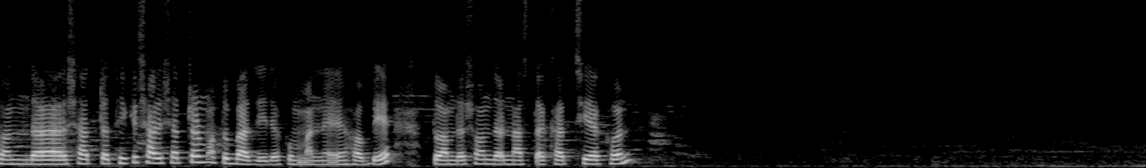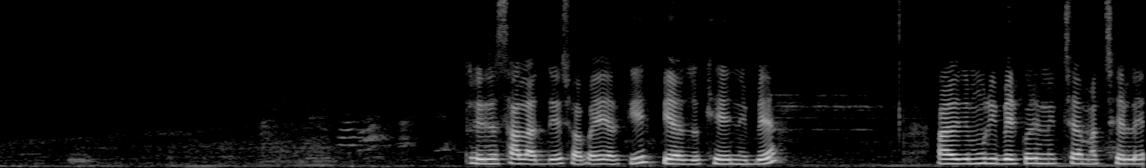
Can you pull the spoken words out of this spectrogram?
সন্ধ্যা সাতটা থেকে সাড়ে সাতটার মতো বাজে এরকম মানে হবে। তো আমরা সন্ধ্যার নাস্তা খাচ্ছি এখন। এই যে সালাদ দিয়ে সবাই আর কি পেঁয়াজও খেয়ে নেবে। আর এই যে মুড়ি বের করে নিচ্ছে আমার ছেলে।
